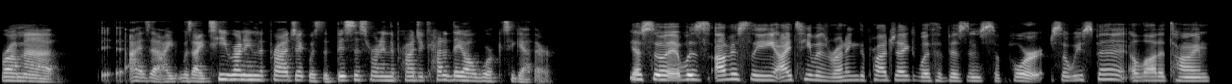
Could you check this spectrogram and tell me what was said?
from I was IT running the project? Was the business running the project? How did they all work together? Yeah, so it was obviously IT was running the project with a business support. So we spent a lot of time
